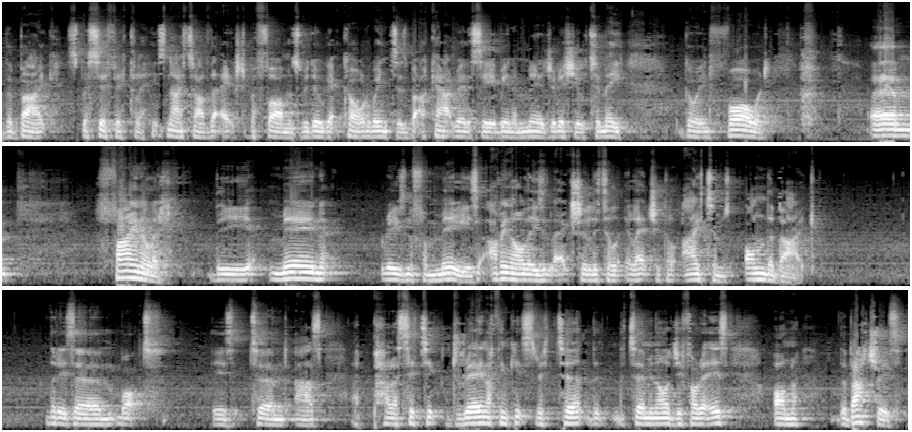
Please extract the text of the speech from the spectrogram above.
the bike specifically. It's nice to have that extra performance. We do get cold winters, but I can't really see it being a major issue to me going forward. Um, finally, the main reason for me is having all these extra little electrical items on the bike. There is um, what is termed as a parasitic drain, I think it's the, the terminology for it is, on the batteries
